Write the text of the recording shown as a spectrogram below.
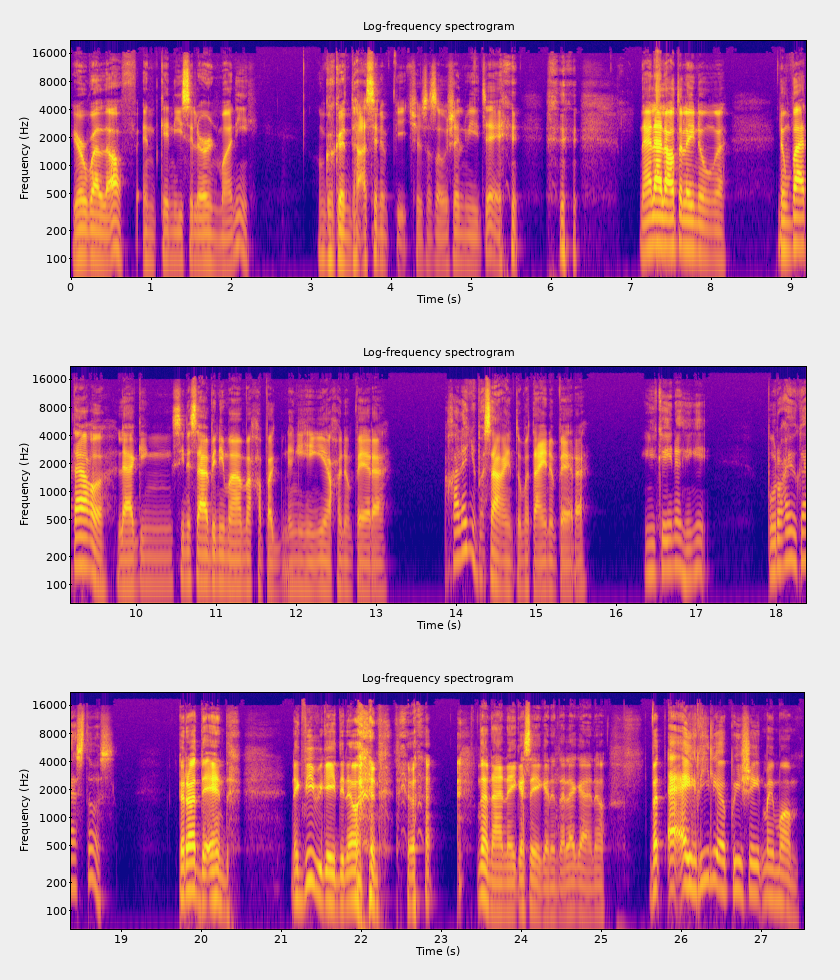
you're well off and can easily earn money. Ang gaganda kasi ng picture sa social media eh. Naalala ko tuloy nung, nung bata ako, laging sinasabi ni mama kapag nangihingi ako ng pera, Akala niyo ba sa akin tumatay ng pera? Hingi kayo ng hingi. Puro kayo gastos. Pero at the end, nagbibigay din naman. no, nanay kasi, ganun talaga, no? But I, I really appreciate my mom.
